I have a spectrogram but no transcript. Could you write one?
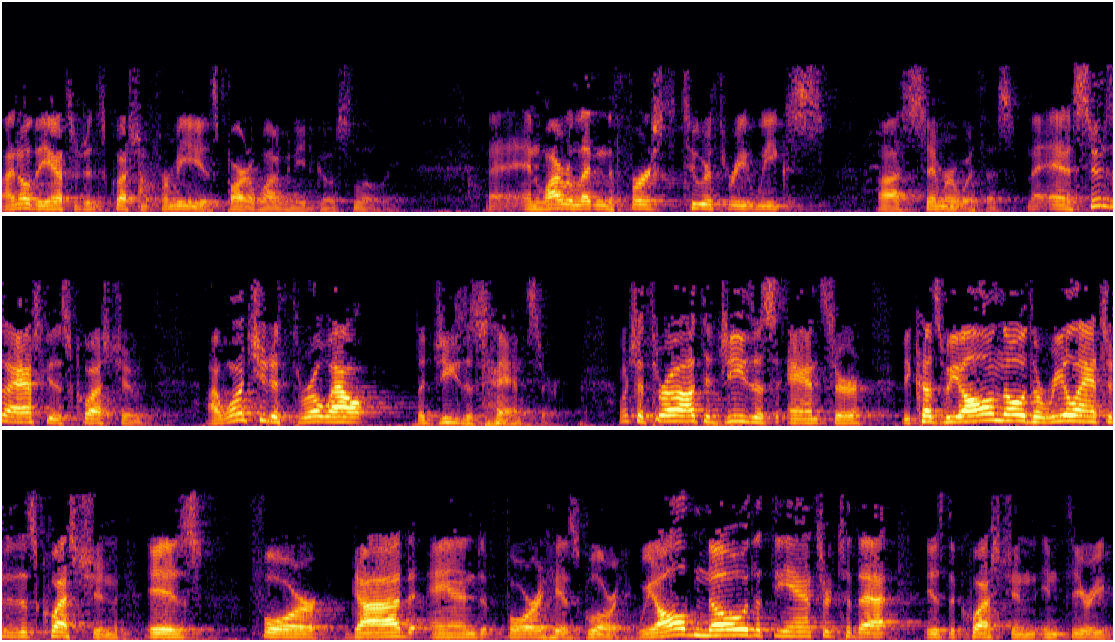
I know the answer to this question for me is part of why we need to go slowly. And why we're letting the first two or three weeks uh, simmer with us. And as soon as I ask you this question, I want you to throw out the Jesus answer. I want you to throw out the Jesus answer because we all know the real answer to this question is for God and for His glory. We all know that the answer to that is the question in theory.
